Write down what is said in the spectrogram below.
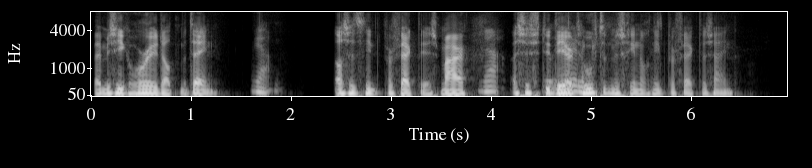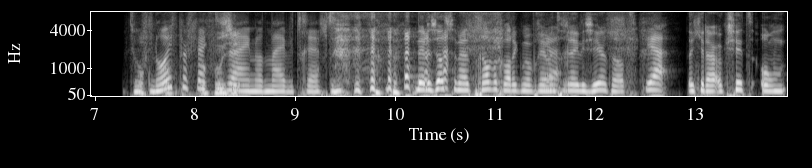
bij muziek hoor je dat meteen. Ja. Als het niet perfect is. Maar ja. als je studeert, hoeft het misschien nog niet perfect te zijn. Het hoeft Of- nooit perfect of te zijn wat mij betreft. Nee, dus dat is nou het grappige wat ik me op een gegeven moment Ja. gerealiseerd had. ja, Dat je daar ook zit om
